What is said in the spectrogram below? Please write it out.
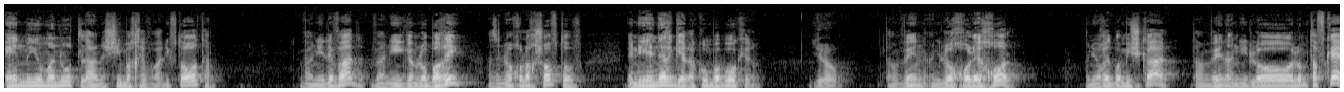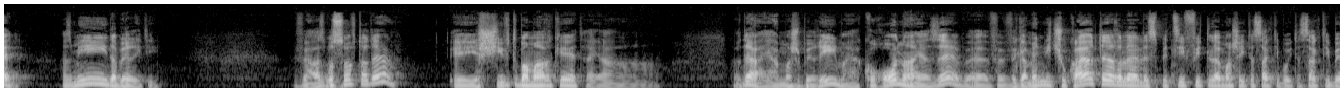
אין מיומנות לאנשים בחברה לפתור אותם. ואני לבד, ואני גם לא בריא, אז אני לא יכול לחשוב טוב. אין לי אנרגיה לקום בבוקר. יואו. אתה מבין? אני לא יכול לאכול. אני יורד במשקל, אתה מבין? אני לא, לא מתפקד. אז מי ידבר איתי? ואז בסוף, אתה יודע, אה, יש shift ב market, היה, לא יודע, היה משברים, היה קורונה, היה זה, ו- ו- וגם אין לי תשוקה יותר לספציפית למה שהתעסקתי בו. התעסקתי ב...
